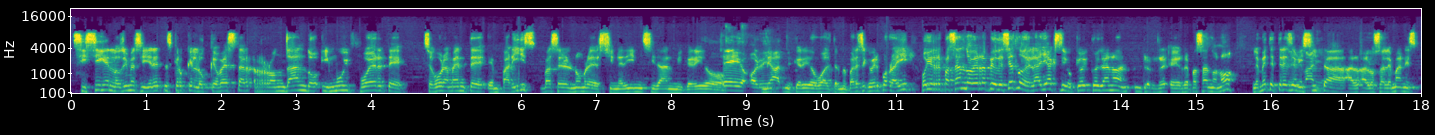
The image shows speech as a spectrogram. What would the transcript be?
si siguen los dimes y diretes, creo que lo que va a estar rondando y muy fuerte seguramente en París va a ser el nombre de Zinedine Zidane, mi querido, sí. Mi, querido Walter. Me parece que va a ir por ahí. Oye, repasando, a ver rápido, decías lo del Ajax, digo que hoy, hoy ganan eh, repasando, ¿no? Le mete tres de, visita a, los alemanes.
